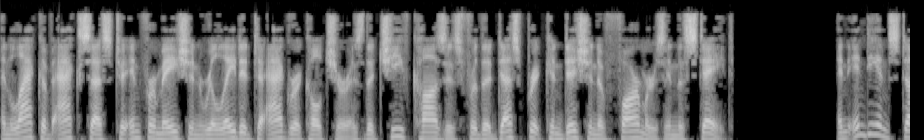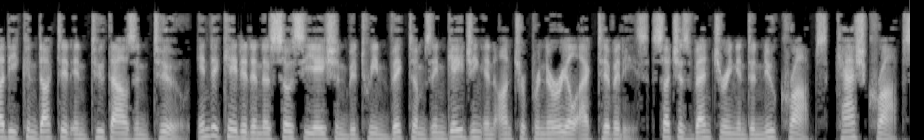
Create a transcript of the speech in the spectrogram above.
and lack of access to information related to agriculture is the chief causes for the desperate condition of farmers in the state. An Indian study conducted in 2002, indicated an association between victims engaging in entrepreneurial activities such as venturing into new crops, cash crops,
